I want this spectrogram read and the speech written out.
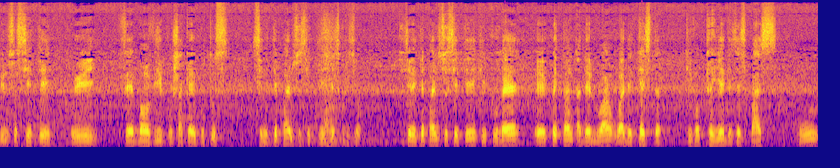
une société, oui, faire bon vivre pour chacun et pour tous. Ce n'était pas une société d'exclusion. Ce n'était pas une société qui pourrait euh, prétendre à des lois ou à des tests qui vont créer des espaces où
